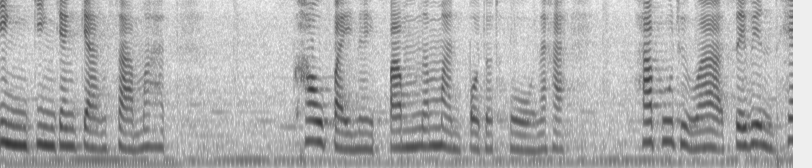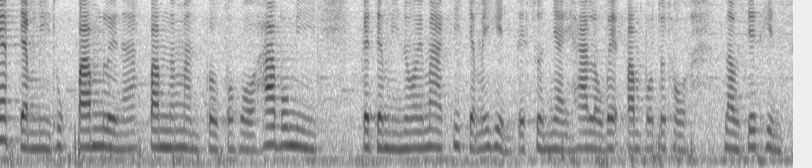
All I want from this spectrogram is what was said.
จริงจริงจังจังๆสามารถเข้าไปในปั๊มน้ำมันปตทนะคะ ถ้าพูดถึงว่าเซเว่นแทบจะมีทุกปั๊มเลยนะ ปั๊มน้ำมันปตทถ้าบ่มี ก็จะมีน้อยมากที่จะไม่เห็นแต่ส่วนใหญ่ถ้าเราแวะปั๊มปตทเราจะเห็นเซ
